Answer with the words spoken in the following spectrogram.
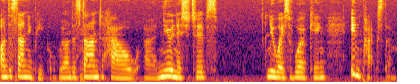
understanding people. We understand how uh, new initiatives, new ways of working impacts them.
